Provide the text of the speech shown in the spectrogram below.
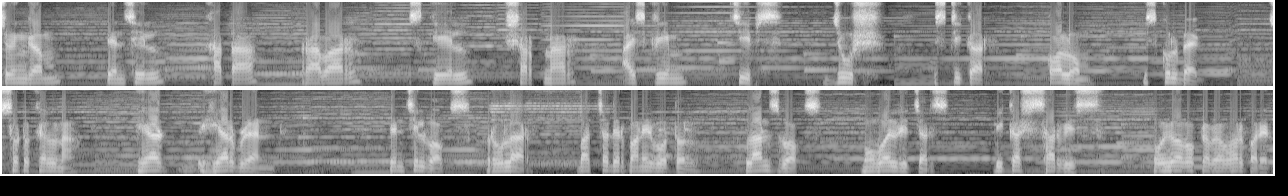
chewing gum, pencil খাতা, rubber, scale, sharpener, ice cream, chips, juice, sticker, কলম, স্কুল ব্যাগ, ছোট খেলনা, hair hair brand, pencil box, roller, বাচ্চাদের পানির বোতল, lunch box, mobile recharge, bKash service, অভিভাবকরা ব্যবহার করেন।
